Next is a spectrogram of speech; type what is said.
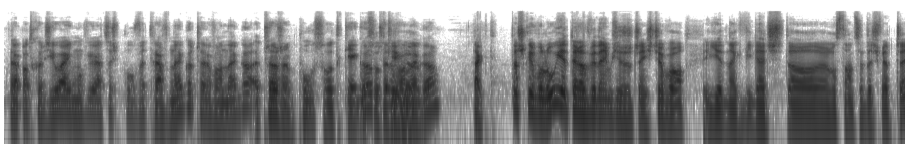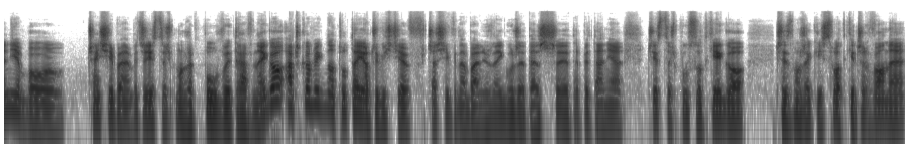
która podchodziła i mówiła coś półwytrawnego, czerwonego, e, przepraszam, półsłodkiego, Półsłodkiego. czerwonego. Tak, troszkę ewoluuje. Teraz wydaje mi się, że częściowo jednak widać to rosnące doświadczenie, bo częściej powiem, że jest coś może półwytrawnego, aczkolwiek no tutaj oczywiście w czasie winabrania na górze też e, te pytania, czy jest coś półsłodkiego, czy jest może jakieś słodkie czerwone,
